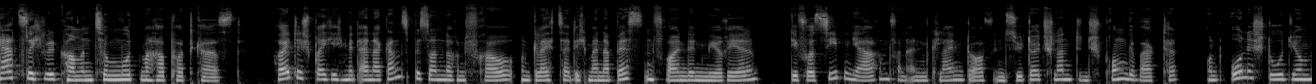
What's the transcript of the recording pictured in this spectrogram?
Herzlich willkommen zum Mutmacher Podcast. Heute spreche ich mit einer ganz besonderen Frau und gleichzeitig meiner besten Freundin Muriel, die vor sieben Jahren von einem kleinen Dorf in Süddeutschland den Sprung gewagt hat und ohne Studium,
